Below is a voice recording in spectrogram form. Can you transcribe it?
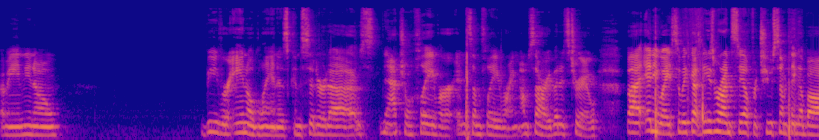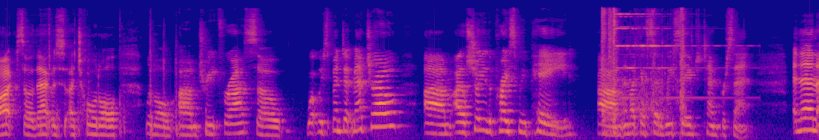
I mean, you know, beaver anal gland is considered a natural flavor and some flavoring. I'm sorry, but it's true. But anyway, so we got these were on sale for two something a box, so that was a total little um, treat for us. So what we spent at Metro, um, I'll show you the price we paid, um, and like I said, we saved ten percent. And then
